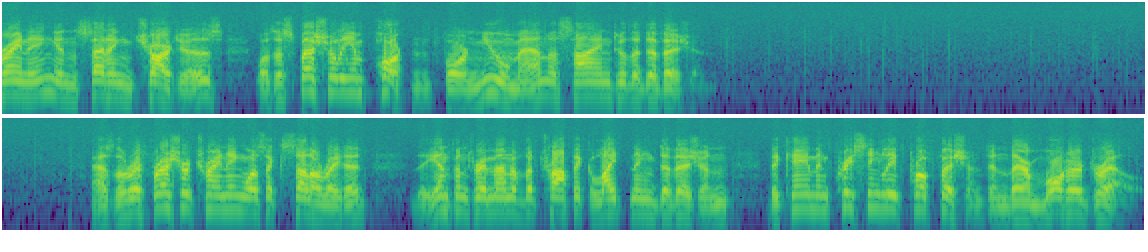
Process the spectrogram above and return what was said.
Training in setting charges was especially important for new men assigned to the division. As the refresher training was accelerated, the infantrymen of the Tropic Lightning Division became increasingly proficient in their mortar drill.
